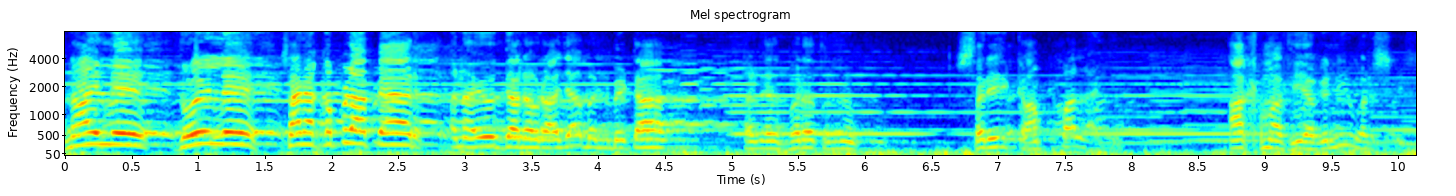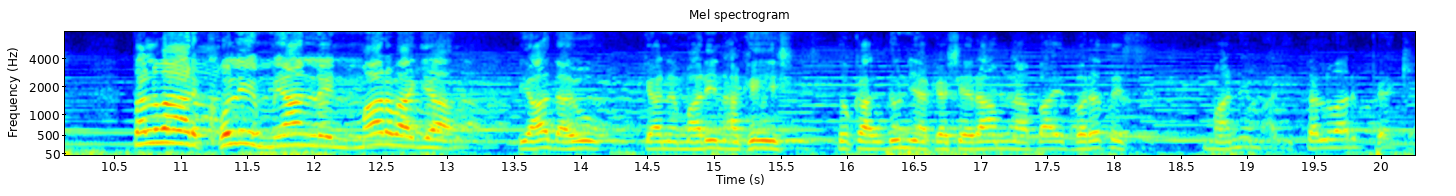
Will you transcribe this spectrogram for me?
નાઈ લે, ધોઈ લે, સારા કપડાં પહેર અને અયોધ્યાનો રાજા બન બેટા. અને ભરતનું શરીર કાંપવા લાગ્યું. આંખમાંથી અગ્નિ વર્ષે તલવાર ખોલી મ્યાન લઈને મારવા ગયા. યાદ આવ્યું કે આને મારી નાખીશ? તો કાલ દુનિયા કહેશે, રામના બાય ભરતે માને મારી તલવાર ફેંકી.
